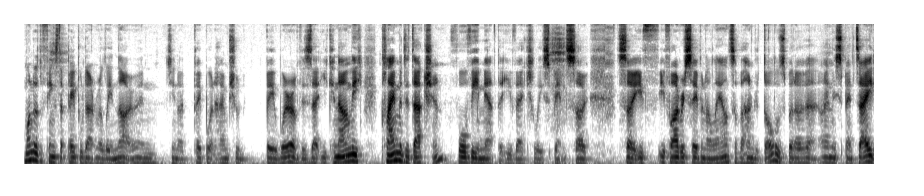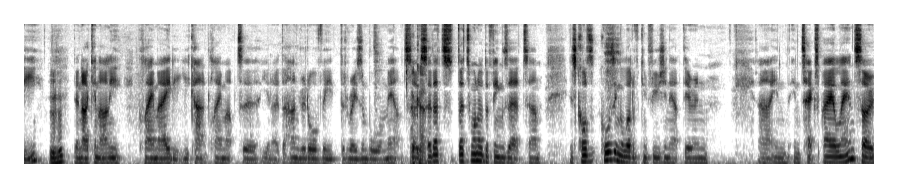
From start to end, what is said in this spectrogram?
one of the things that people don't really know, and you know, people at home should be aware of, is that you can only claim a deduction for the amount that you've actually spent. So, so if if I receive an allowance of hundred dollars, but I've only spent 80 Mhm. then I can only claim eighty. You can't claim up to you know the hundred or the, the reasonable amount. So, Okay. so that's that's one of the things that um, is cause, causing a lot of confusion out there in uh, in in taxpayer land. So,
